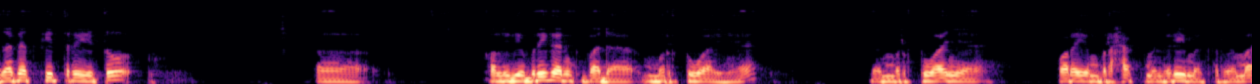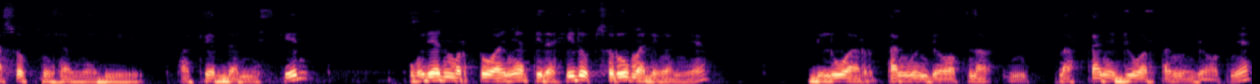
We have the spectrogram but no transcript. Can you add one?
zakat fitri itu uh, kalau diberikan kepada mertuanya dan mertuanya orang yang berhak menerima karena masuk misalnya di fakir dan miskin kemudian mertuanya tidak hidup serumah dengannya di luar tanggung jawab nafkahnya di luar tanggung jawabnya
